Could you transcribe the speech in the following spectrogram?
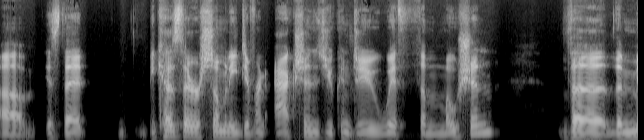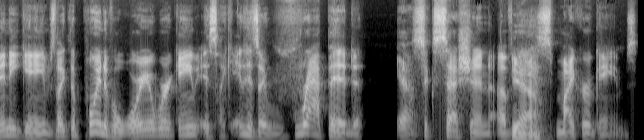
um, is that because there are so many different actions you can do with the motion, the the mini games like the point of a Warrior WarioWare game is like it is a rapid Yeah. succession of Yeah. these micro games.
